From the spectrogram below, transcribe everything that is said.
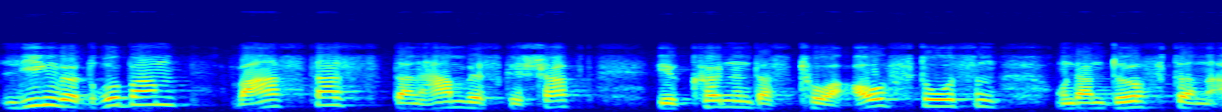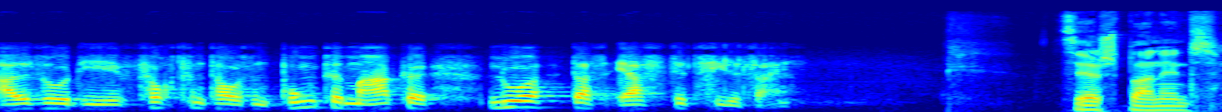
Liegen wir drüber, war es das, dann haben wir es geschafft. Wir können das Tor aufstoßen und dann dürfte dann also die 14.000 Punkte Marke nur das erste Ziel sein. Sehr spannend.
